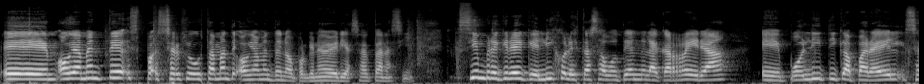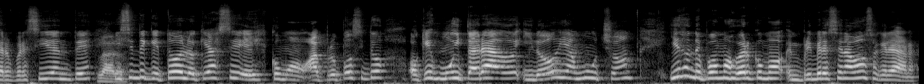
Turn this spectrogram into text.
Eh, obviamente, Sergio Bustamante, obviamente no, porque no debería ser tan así. Siempre cree que el hijo le está saboteando la carrera eh, política para él ser presidente Claro. y siente que todo lo que hace es como a propósito o que es muy tarado y lo odia mucho. Y es donde podemos ver como en primera escena vamos a crear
